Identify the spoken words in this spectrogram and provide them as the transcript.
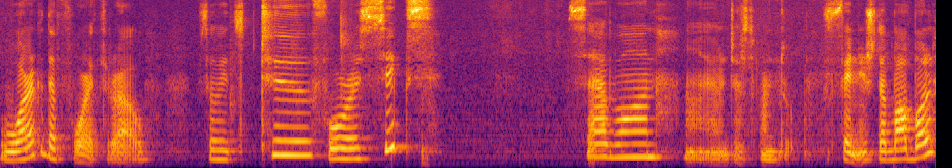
work the fourth row. So it's two four six seven. I just want to finish the bubble.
